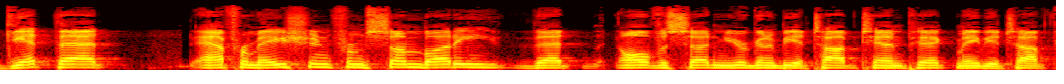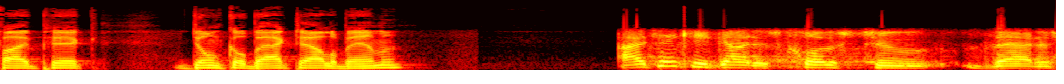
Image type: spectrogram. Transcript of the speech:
get that affirmation from somebody that all of a sudden you're going to be a top ten pick, maybe a top five pick? Don't go back to Alabama. I think he got as close to that as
